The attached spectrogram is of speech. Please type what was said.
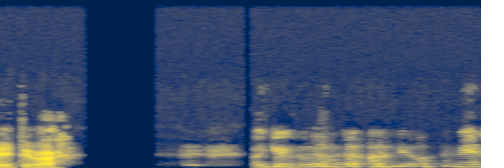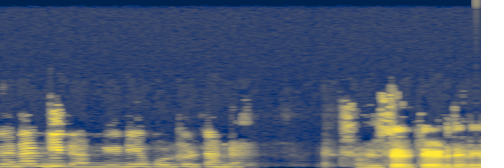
ரைட்டு வா. சரி தேடு தேடு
